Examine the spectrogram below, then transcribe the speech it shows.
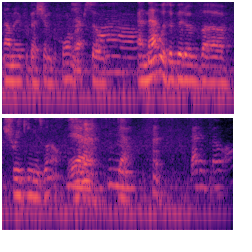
nominated for Best Young Performer. Yeah. So, Wow. and that was a bit of uh, shrieking as well. Yeah. Mhm. Yeah. That is so awesome.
